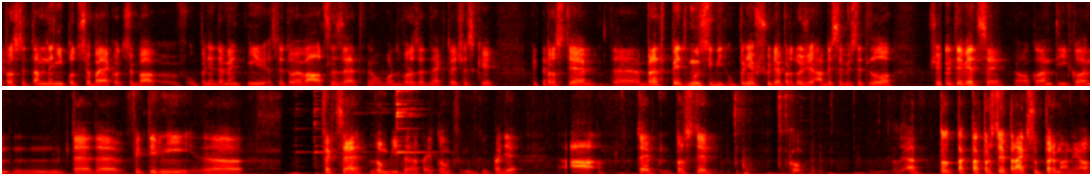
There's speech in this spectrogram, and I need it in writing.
prostě tam není potřeba jako třeba v úplně dementní světové válce Z, nebo World War Z, jak to je česky, kde prostě uh, Brad Pitt musí být úplně všude, protože aby se vysvětlilo všechny ty věci jo, kolem, tý, kolem mm, té, té fiktivní uh, sekce, zombie teda tady v tom případě. A to je prostě jako, a pak, pak prostě vypadá jak Superman, jo.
